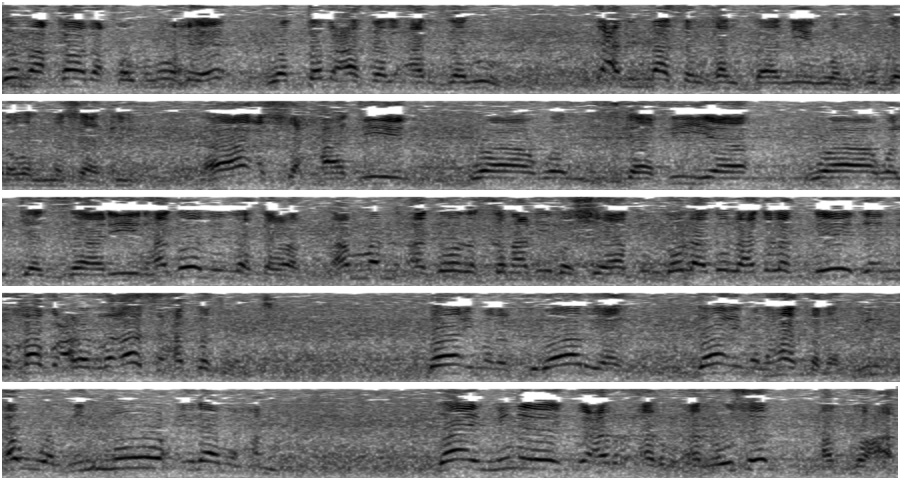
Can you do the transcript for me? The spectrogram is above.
كما قال قوم نوح واتبعك الأرذلون. يعني الناس الغلبانين والفقراء والمساكين. الشحاتين والاسكافيه والجزارين هذول الا ترى. أما هذول الصناديق والشياطين دول هذول هذول ليه؟ لأنه يخافوا على الرئاسة حقتهم. دائما الكبار دائما هكذا. من أول من نوح إلى محمد. دائما من الرسل الضعاف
